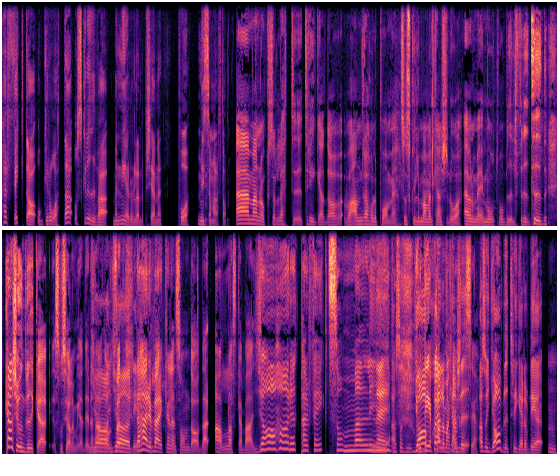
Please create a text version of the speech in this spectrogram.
Perfekt dag att gråta och skriva med nerrullande persienner på midsommarafton. Är man också lätt eh, triggad av vad andra håller på med så skulle man väl kanske då, även om jag är emot mobilfri tid, kanske undvika sociala medier den här Ja, dagen. För att gör det. det här är verkligen en sån dag där alla ska bara “jag har ett perfekt sommarliv”. Nej, alltså, det- jag det pallar själv man kan kanske bli, inte se. alltså, jag blir triggad av det Mm.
